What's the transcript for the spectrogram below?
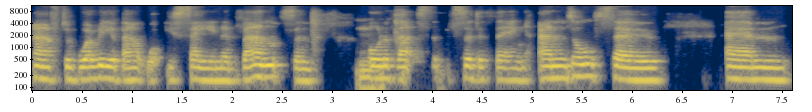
have to worry about what you say in advance and mm. all of that sort of thing and also um,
